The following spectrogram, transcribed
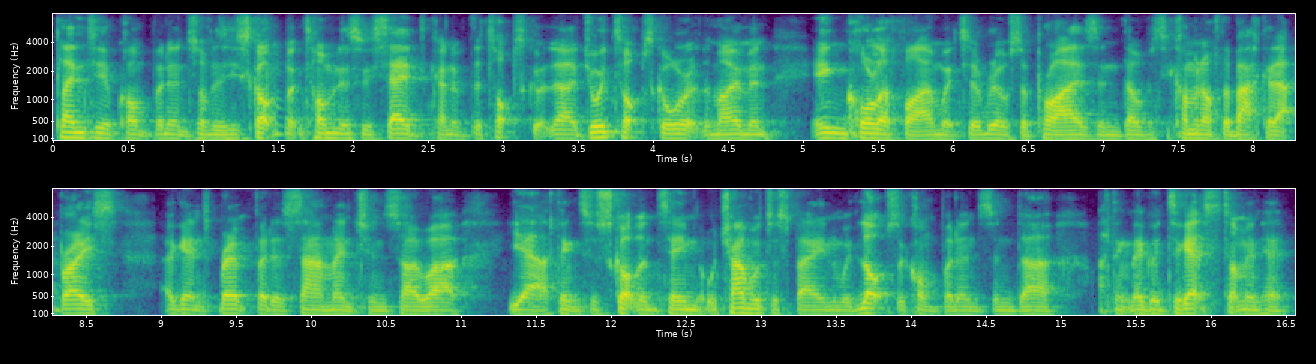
Plenty of confidence. Obviously, Scott McTominay, as we said, kind of the top uh, joint top scorer at the moment in qualifying, which is a real surprise. And obviously, coming off the back of that brace against Brentford, as Sam mentioned. So, uh, yeah, I think it's a Scotland team that will travel to Spain with lots of confidence. And uh, I think they're good to get something here.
